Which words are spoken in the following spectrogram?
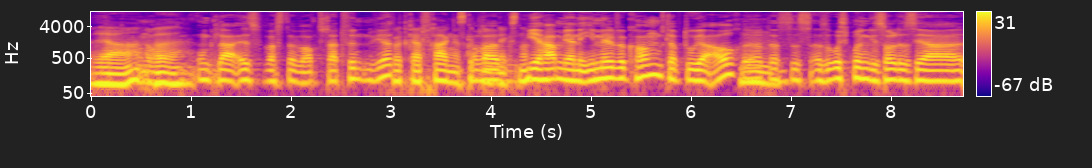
Ja, und aber unklar ist, was da überhaupt stattfinden wird. Ich wollte gerade fragen, es gibt aber noch nichts, ne? Wir haben ja eine E-Mail bekommen, ich glaube du ja auch, mhm. dass es, also ursprünglich sollte es ja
